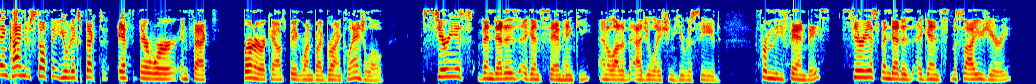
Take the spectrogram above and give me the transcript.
then kind of stuff that you would expect if there were, in fact, burner accounts being run by Bryan Colangelo, serious vendettas against Sam Hinkie and a lot of the adulation he received from the fan base, serious vendettas against Masai Ujiri,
